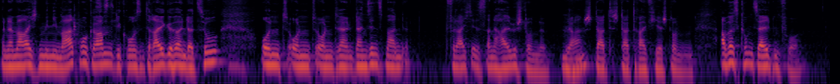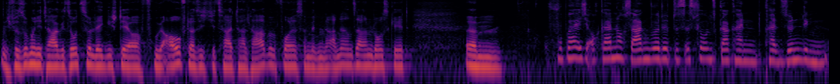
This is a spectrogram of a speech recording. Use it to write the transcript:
Und dann mache ich ein Minimalprogramm, die großen drei gehören dazu und, und, und dann, dann sind es mal Vielleicht ist es eine halbe Stunde, mhm. ja, statt, statt drei, vier Stunden. Aber es kommt selten vor. Ich versuche mir die Tage so zu legen, ich stehe auch früh auf, dass ich die Zeit halt habe, bevor es dann mit den anderen Sachen losgeht. Ähm, Wobei ich auch gerne noch sagen würde, das ist für uns gar kein, kein Sündigen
